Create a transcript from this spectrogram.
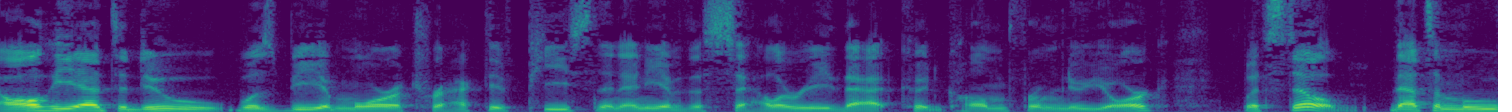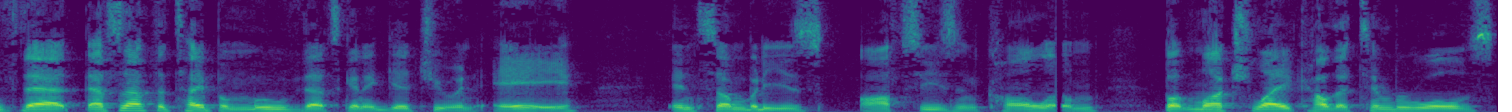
All he had to do was be a more attractive piece than any of the salary that could come from New York. But still, that's a move that that's not the type of move that's going to get you an A in somebody's offseason column. But much like how the Timberwolves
